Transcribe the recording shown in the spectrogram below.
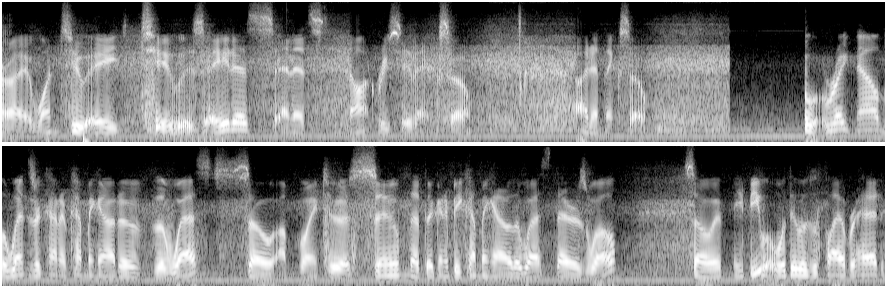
All right, 1282 is ATIS, and it's not receiving, so I didn't think so. Right now, the winds are kind of coming out of the west, so I'm going to assume that they're going to be coming out of the west there as well. So if need be, what we'll do is we'll fly overhead,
